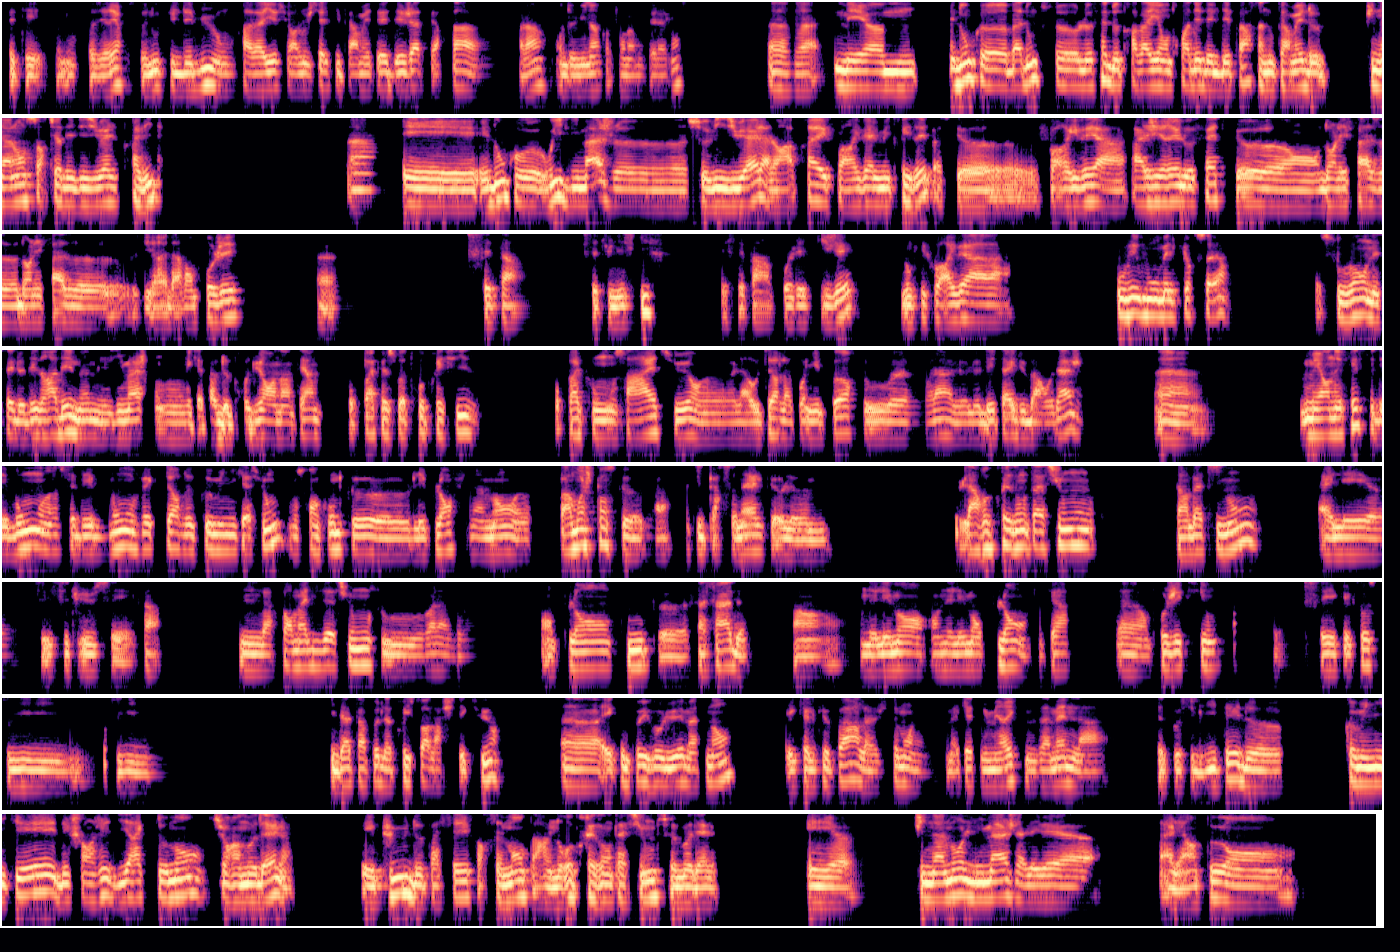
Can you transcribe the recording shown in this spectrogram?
C'était, ça nous faisait rire parce que nous, depuis le début, on travaillait sur un logiciel qui permettait déjà de faire ça, voilà, en 2001 quand on a monté l'agence. Euh, Mais euh, et donc, euh, bah donc, le fait de travailler en 3D dès le départ, ça nous permet de finalement sortir des visuels très vite ah. Et, et, donc euh, oui, l'image, euh, ce visuel. Alors après, il faut arriver à le maîtriser parce que il faut arriver à, à, gérer le fait que en, dans les phases, dans les phases, je dirais d'avant-projet, euh, c'est un, c'est une esquisse et c'est pas un projet figé. Donc il faut arriver à trouver où on met le curseur. Souvent, on essaye de dégrader même les images qu'on est capable de produire en interne pour pas qu'elles soient trop précises pour pas qu'on s'arrête sur euh, la hauteur de la poignée de porte ou euh, voilà le, détail du barodage. Euh, mais en effet, c'est des bons, c'est des bons vecteurs de communication. On se rend compte que les plans finalement. Enfin, moi, je pense que, voilà, à titre personnel, que le la représentation d'un bâtiment, elle est, c'est, c'est, c'est, enfin, la formalisation sous, voilà, en plan, coupe, façade, en, élément en élément plan en tout cas euh, en projection c'est quelque chose qui, qui qui date un peu de la préhistoire de l'architecture euh, et qu'on peut évoluer maintenant. Et quelque part, là, justement, la maquette numérique nous amène la, cette possibilité de communiquer, d'échanger directement sur un modèle et plus de passer forcément par une représentation de ce modèle. Et euh, finalement, l'image, elle est, euh, elle est un peu en,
